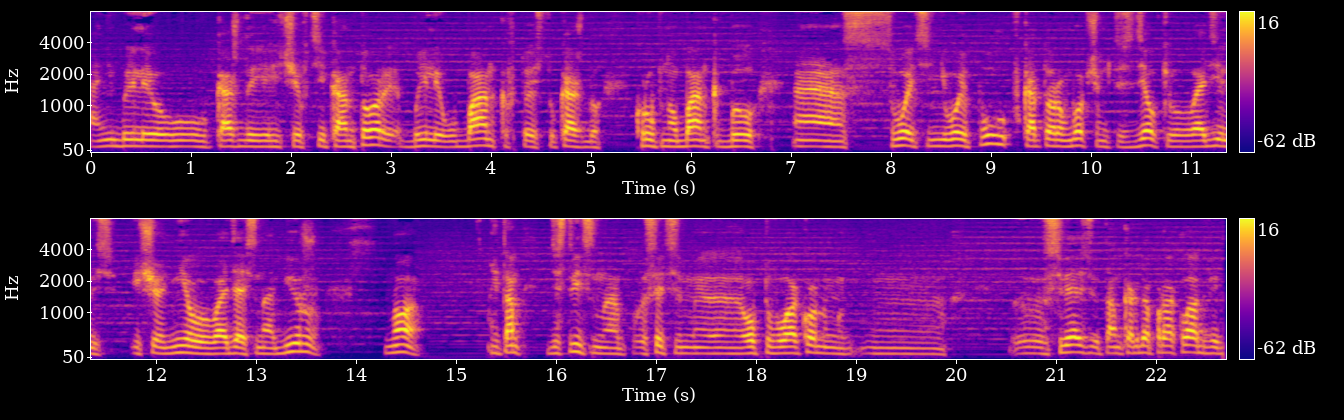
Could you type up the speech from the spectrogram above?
они были у каждой HFT конторы, были у банков, то есть у каждого крупного банка был Э, свой теневой пул, в котором, в общем-то, сделки выводились еще не выводясь на биржу, но и там действительно с этим э, оптоволоконным э, связью, там, когда прокладывали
